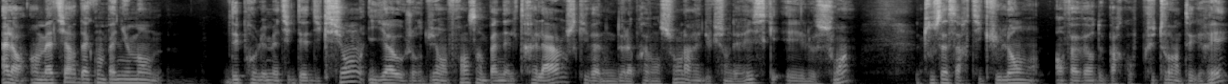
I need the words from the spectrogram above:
Alors, en matière d'accompagnement des problématiques d'addiction, il y a aujourd'hui en France un panel très large qui va donc de la prévention, la réduction des risques et le soin. Tout ça s'articulant en faveur de parcours plutôt intégrés.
